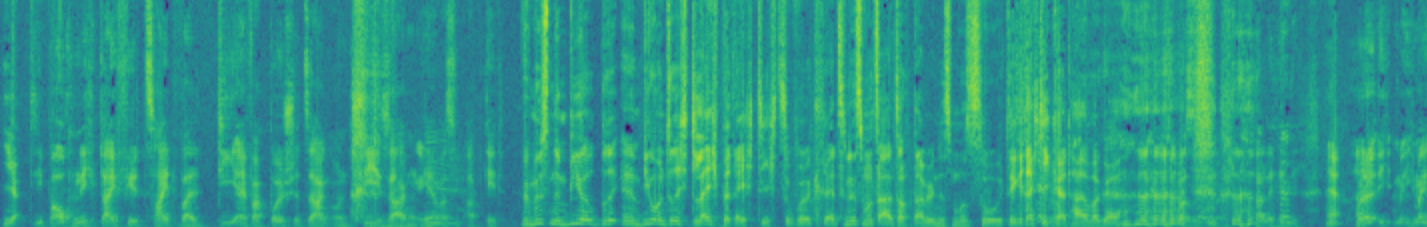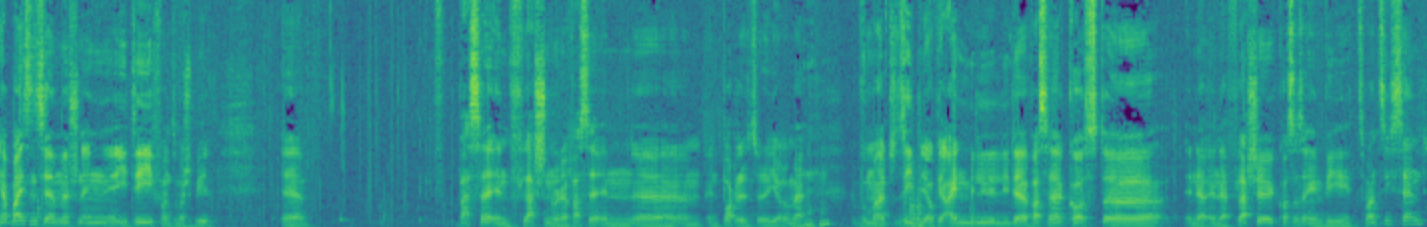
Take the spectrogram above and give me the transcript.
Ja. die brauchen nicht gleich viel Zeit, weil die einfach Bullshit sagen und die sagen eher, was abgeht. Wir müssen im Bio, äh, Biounterricht gleichberechtigt, sowohl Kreationismus als auch Darwinismus, so der Gerechtigkeit halber, gell? Ja, sowas ist total lächerlich. Ja. Oder ich, ich meine, ich habe meistens ja immer schon eine Idee von zum Beispiel äh, Wasser in Flaschen oder Wasser in, äh, in Bottles oder wie auch immer, Mhm. wo man halt sieht, okay, ein Milliliter Wasser kostet äh, in, der, in der Flasche kostet das irgendwie 20 Cent.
